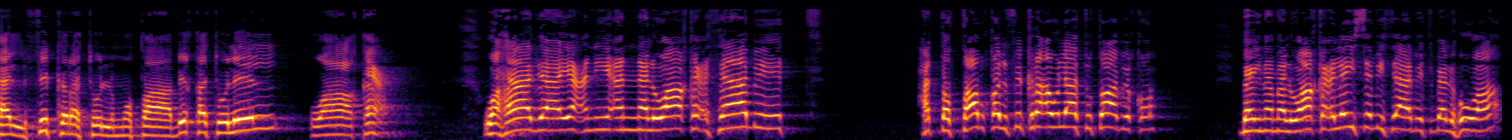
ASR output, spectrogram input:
الفكرة المطابقة للواقع. وهذا يعني أن الواقع ثابت. حتى تطابق الفكرة أو لا تطابقه. بينما الواقع ليس بثابت بل هو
